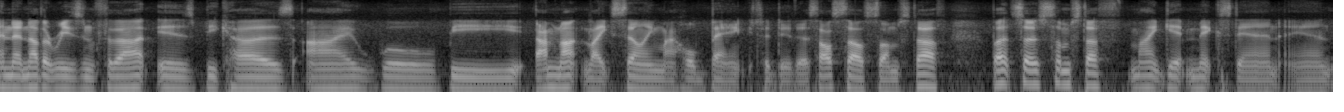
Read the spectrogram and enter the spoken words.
And another reason for that is because I will be, I'm not like selling my whole bank to do this. I'll sell some stuff, but so some stuff might get mixed in, and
